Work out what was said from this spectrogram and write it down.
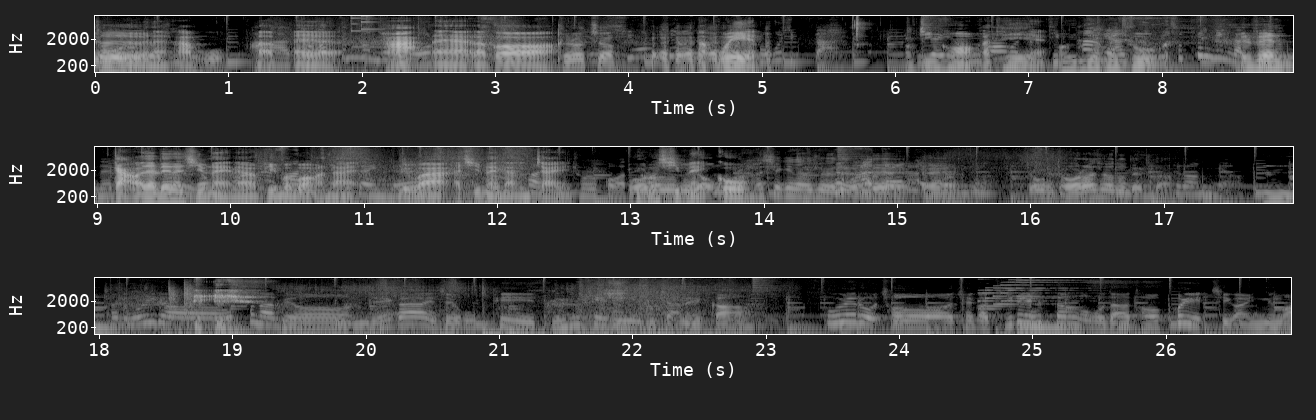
เกอร์นะครับ แล้วเอ่อพระนะฮะ แล้วก็ 그렇죠 นักเวท เอาจริงหอกก็เท่อะโอ้ยเลือกไม่ถูก เพื่อนๆกะว่าจะเล่นอาชีพไหนนะพิมพ์มาบอกกันได้ หรือว่าอาชีพไหนน่าสนใจ 어느 정도 칩네, 연구를 고. 하시긴 하셔야 되는데 예, 조금 덜 하셔도 된다 그럼요. อืม 저는 오히려 오픈하면 내가 이제 OP 눈캐리 되지 않을까. 의외로 저 제가 기대했던 것보다 더 퀄리티가 있는 것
